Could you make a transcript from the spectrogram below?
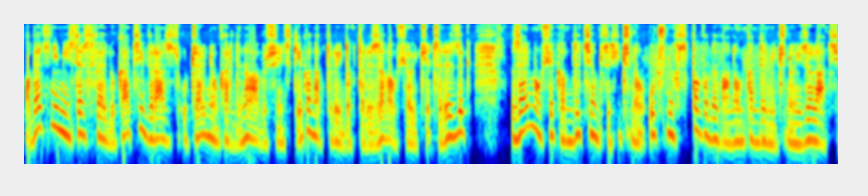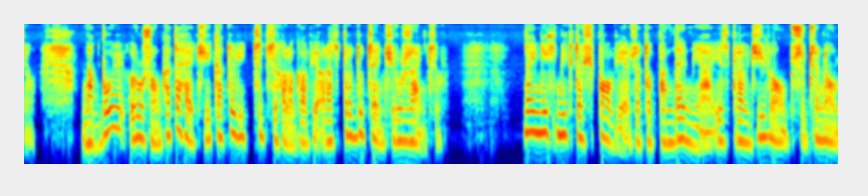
Obecnie Ministerstwo Edukacji wraz z uczelnią kardynała Wyszyńskiego, na której doktoryzował się ojciec Ryzyk, zajmą się kondycją psychiczną uczniów spowodowaną pandemiczną izolacją. Na bój ruszą katecheci, katolicy, psychologowie oraz producenci różańców. No i niech mi ktoś powie, że to pandemia jest prawdziwą przyczyną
